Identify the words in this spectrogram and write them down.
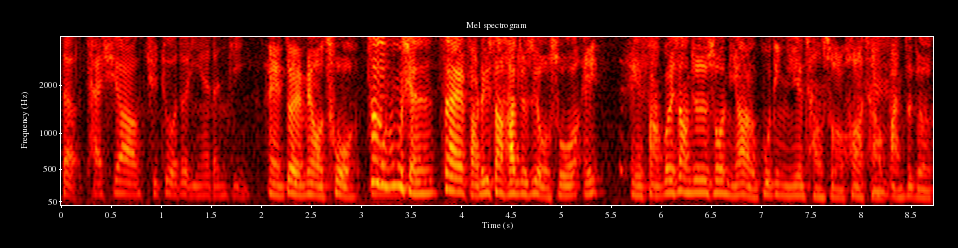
的才需要去做这个营业登记。哎，对，没有错。这个目前在法律上，它就是有说，哎。诶，法规上就是说，你要有固定营业场所的话，才要办这个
